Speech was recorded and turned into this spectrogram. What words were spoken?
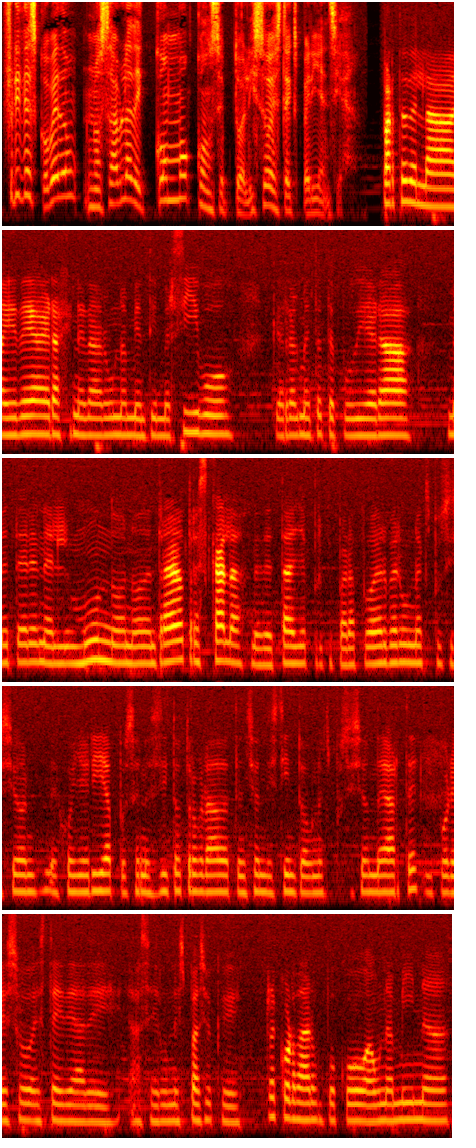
Frida Escobedo nos habla de cómo conceptualizó esta experiencia. Parte de la idea era generar un ambiente inmersivo, que realmente te pudiera meter en el mundo, ¿no? de entrar a otra escala de detalle, porque para poder ver una exposición de joyería, pues se necesita otro grado de atención distinto a una exposición de arte, y por eso esta idea de hacer un espacio que recordara un poco a una mina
